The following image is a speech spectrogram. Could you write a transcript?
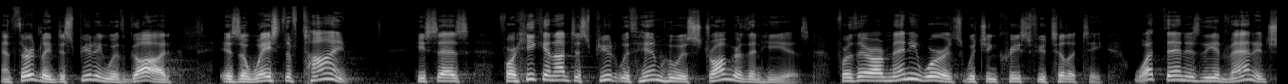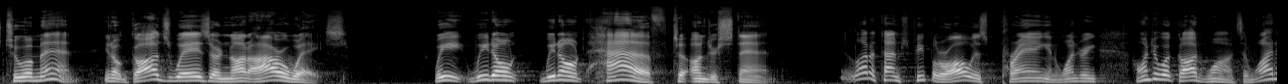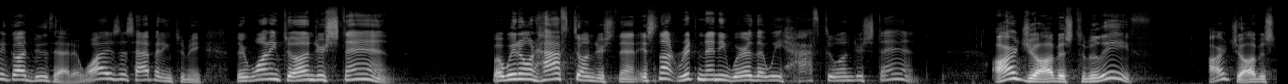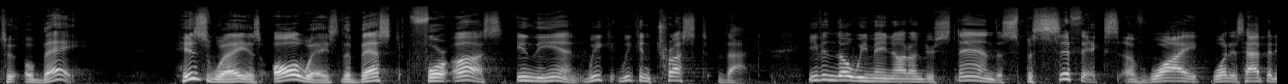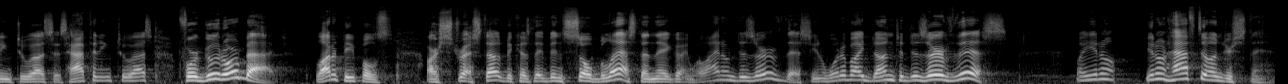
And thirdly, disputing with God is a waste of time. He says, for he cannot dispute with him who is stronger than he is, for there are many words which increase futility. What then is the advantage to a man? You know, God's ways are not our ways. We, we, don't, we don't have to understand. A lot of times people are always praying and wondering, I wonder what God wants and why did God do that and why is this happening to me? They're wanting to understand. But we don't have to understand. It's not written anywhere that we have to understand. Our job is to believe. Our job is to obey. His way is always the best for us in the end. We, we can trust that even though we may not understand the specifics of why what is happening to us is happening to us, for good or bad. A lot of people are stressed out because they've been so blessed and they're going, well, I don't deserve this. You know, what have I done to deserve this? Well, you don't, you don't have to understand.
